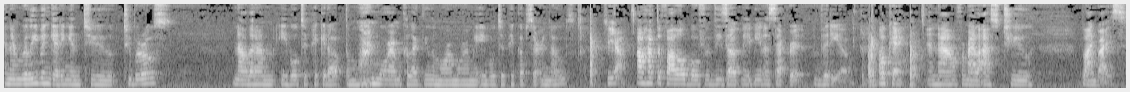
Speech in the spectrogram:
And I've really been getting into tuberose. Now that I'm able to pick it up, the more and more I'm collecting, the more and more I'm able to pick up certain notes. So yeah, I'll have to follow both of these up maybe in a separate video. Okay, and now for my last two blind buys.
